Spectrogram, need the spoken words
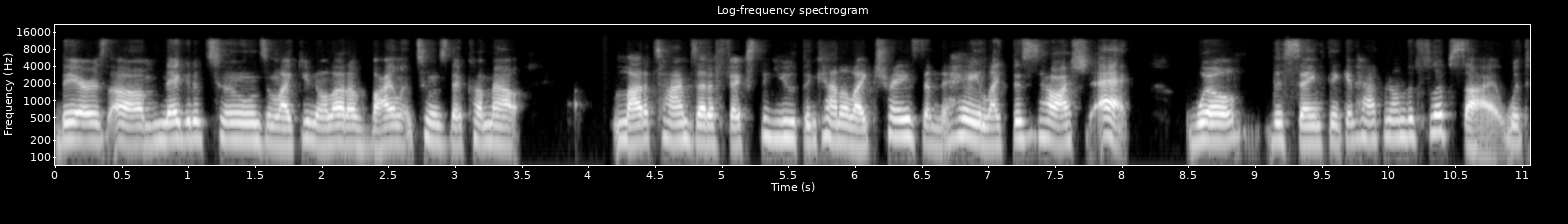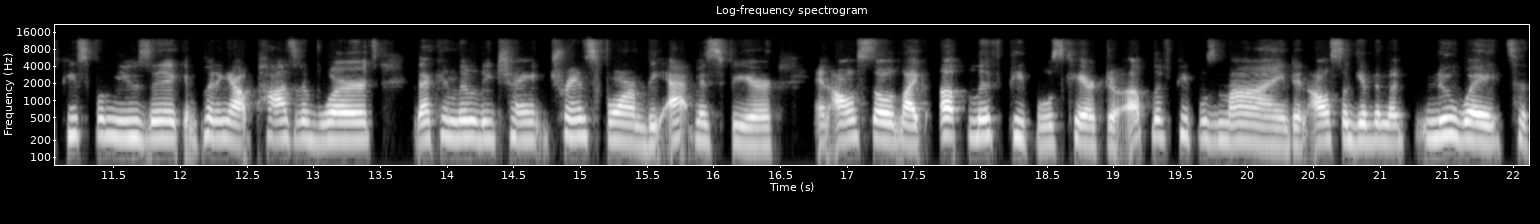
there's um, negative tunes and like you know a lot of violent tunes that come out a lot of times that affects the youth and kind of like trains them to hey like this is how i should act well the same thing can happen on the flip side with peaceful music and putting out positive words that can literally change transform the atmosphere and also like uplift people's character uplift people's mind and also give them a new way to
